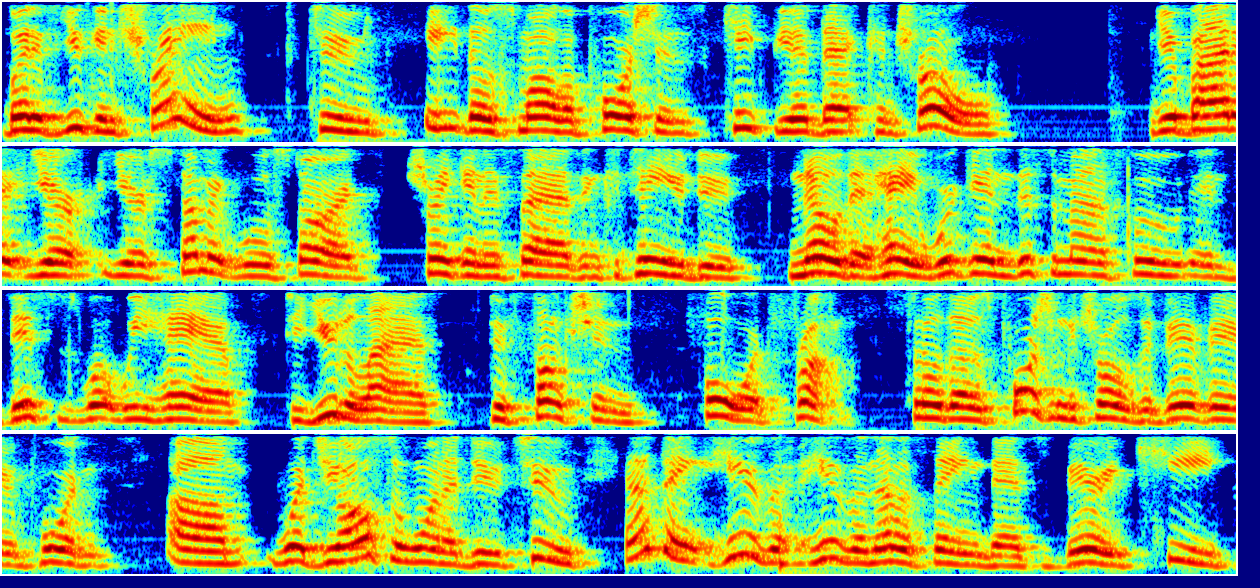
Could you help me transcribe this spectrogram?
But if you can train to eat those smaller portions, keep you that control, your body, your your stomach will start shrinking in size and continue to know that hey, we're getting this amount of food and this is what we have to utilize to function forward from. So those portion controls are very, very important. Um, what you also want to do too, and I think here's a here's another thing that's very key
